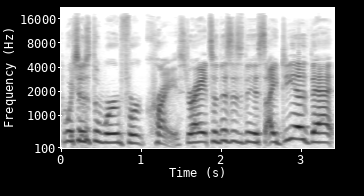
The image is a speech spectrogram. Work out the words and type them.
which is the word for Christ, right? So this is this idea that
